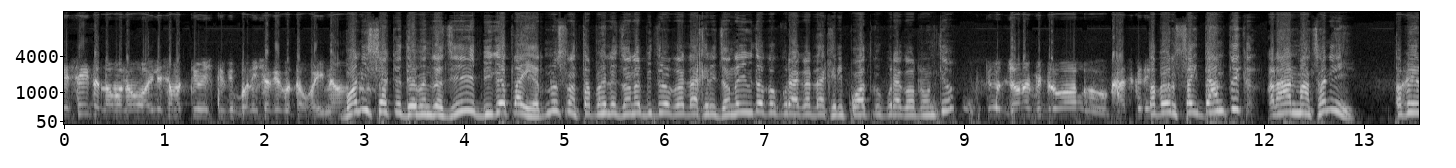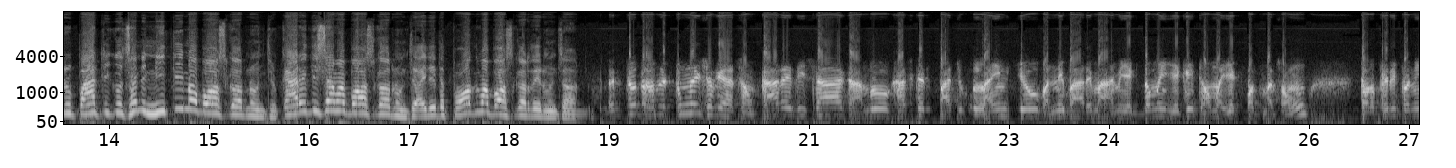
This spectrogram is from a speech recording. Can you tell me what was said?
त्यसै त नबनाऊ अहिलेसम्म त्यो स्थिति बनिसकेको त होइन। बनिसक्यो देवेन्द्रजी विगतलाई हेर्नुहोस् न तपाईँले जनविद्रोह गर्दाखेरि जनयुद्धको कुरा गर्दाखेरि पदको कुरा गर्नुहुन्थ्यो। त्यो जनविद्रोह खास गरी तपाईँहरू सैद्धान्तिक अडानमा छ नि। तपाईँहरू पार्टीको छ नि नीतिमा बहस गर्नुहुन्थ्यो कार्यदिशामा बहस गर्नुहुन्थ्यो अहिले त पदमा बहस गर्दै हुनुहुन्छ। त्यो त हामीले टुङ्गाइसकेका छौँ। कार्यदिशा हाम्रो खास गरी पार्टीको लाइन के हो भन्ने बारेमा हामी एकदमै एकै ठाउँमा एक पदमा छौँ। तर फेरि पनि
